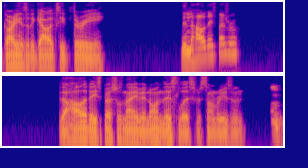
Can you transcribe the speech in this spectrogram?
Guardians of the Galaxy three. Then the holiday special. The holiday special's not even on this list for some reason. Hmm.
